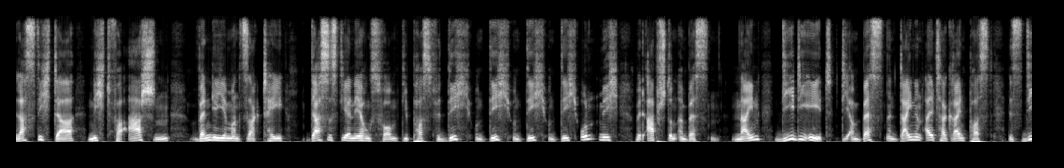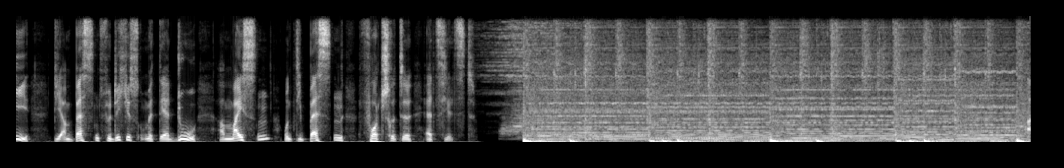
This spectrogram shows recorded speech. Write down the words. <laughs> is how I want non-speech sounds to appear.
lass dich da nicht verarschen, wenn dir jemand sagt, hey, das ist die Ernährungsform, die passt für dich und dich und dich und dich und mich mit Abstand am besten. Nein, die Diät, die am besten in deinen Alltag reinpasst, ist die, die am besten für dich ist und mit der du am meisten und die besten Fortschritte erzielst.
